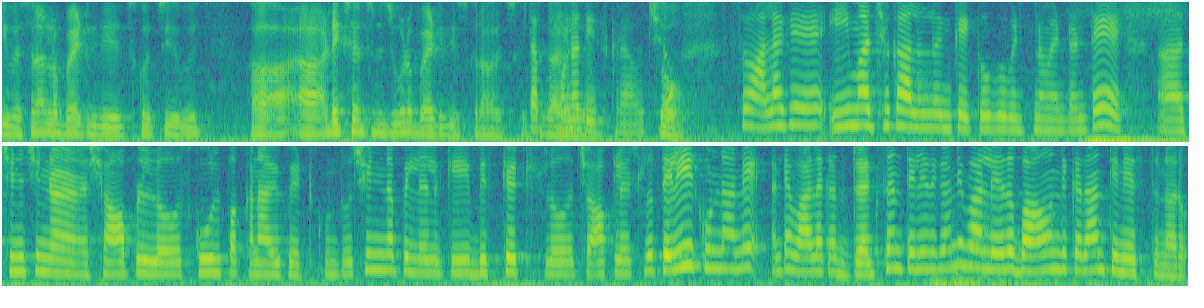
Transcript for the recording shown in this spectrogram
ఈ వ్యసనాల్లో బయటకు తీసుకొచ్చి అడిక్షన్స్ నుంచి కూడా బయటకు తీసుకురావచ్చు. తీసుకురావచ్చు. సో అలాగే ఈ మధ్య కాలంలో ఇంకా ఎక్కువగా వింటున్నాం ఏంటంటే చిన్న చిన్న షాపుల్లో స్కూల్ పక్కన అవి పెట్టుకుంటూ చిన్న పిల్లలకి బిస్కెట్స్లో చాక్లెట్స్లో తెలియకుండానే అంటే వాళ్ళకి అది డ్రగ్స్ అని తెలియదు కానీ వాళ్ళు ఏదో బాగుంది కదా అని తినేస్తున్నారు.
